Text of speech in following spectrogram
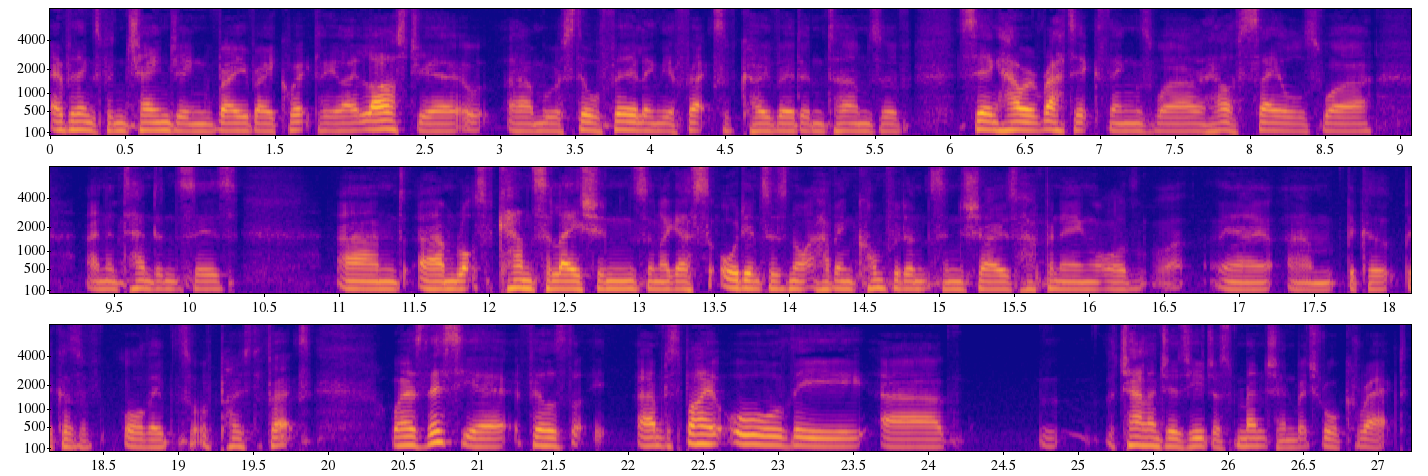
everything's been changing very, very quickly. Like last year, um, we were still feeling the effects of COVID in terms of seeing how erratic things were, how sales were, and attendances, and um, lots of cancellations, and I guess audiences not having confidence in shows happening, or you know, um, because because of all the sort of post effects. Whereas this year, it feels that, um, despite all the uh, the challenges you just mentioned, which are all correct,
